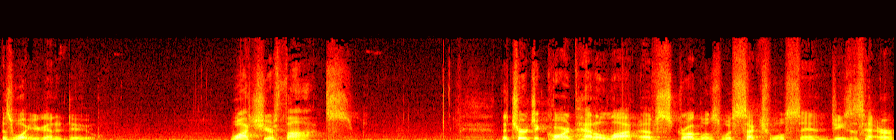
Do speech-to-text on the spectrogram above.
is what you're going to do. Watch your thoughts. The church at Corinth had a lot of struggles with sexual sin. Jesus had, or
